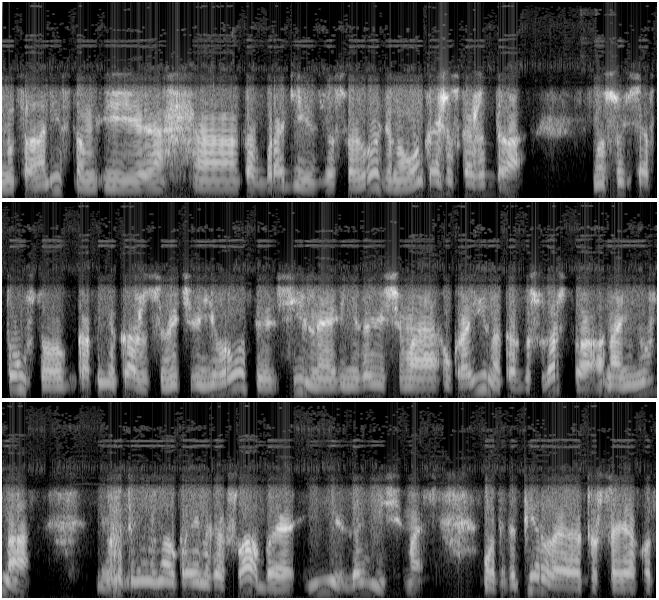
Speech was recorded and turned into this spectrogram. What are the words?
националистом и э, как бы радеет за свою родину, он, конечно, скажет «да». Но суть вся в том, что, как мне кажется, ведь в Европе сильная и независимая Украина как государство, она не нужна. Европе нужна Украина как слабая и зависимая. Вот, это первое, то, что я вот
